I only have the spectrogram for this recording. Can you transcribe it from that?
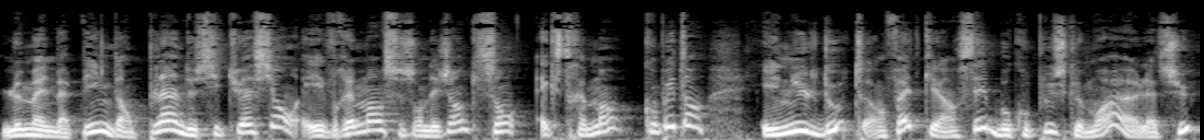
le mind mapping dans plein de situations. Et vraiment, ce sont des gens qui sont extrêmement compétents. Et nul doute, en fait, qu'elle en sait beaucoup plus que moi euh, là-dessus.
